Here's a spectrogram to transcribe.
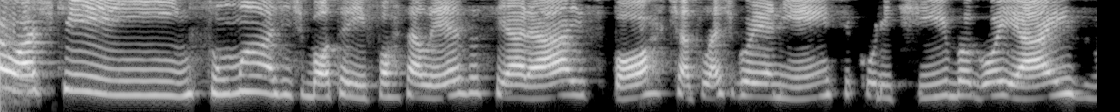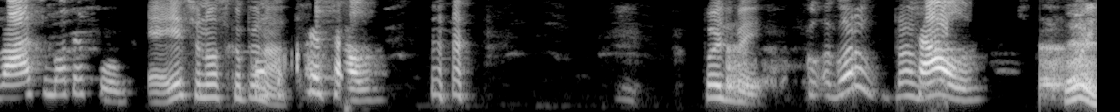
Eu acho que, em suma, a gente bota aí Fortaleza, Ceará, Esporte, Atlético Goianiense, Curitiba, Goiás, Vasco e Botafogo. É esse o nosso campeonato. Concorda, Saulo? Pois bem. Agora, pra... Saulo, Oi.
